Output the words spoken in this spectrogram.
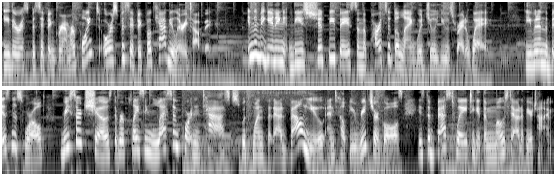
either a specific grammar point or a specific vocabulary topic. In the beginning, these should be based on the parts of the language you'll use right away. Even in the business world, research shows that replacing less important tasks with ones that add value and help you reach your goals is the best way to get the most out of your time.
